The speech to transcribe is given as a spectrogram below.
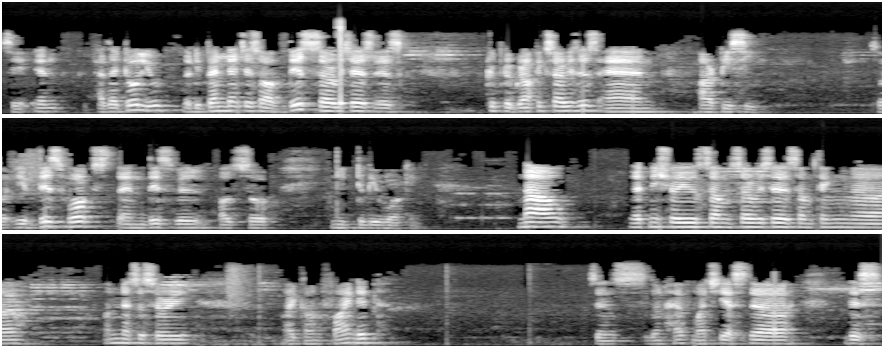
See in as I told you the dependencies of these services is cryptographic services and RPC so if this works then this will also need to be working. Now let me show you some services something uh, unnecessary. I can't find it. Since I don't have much yes the this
